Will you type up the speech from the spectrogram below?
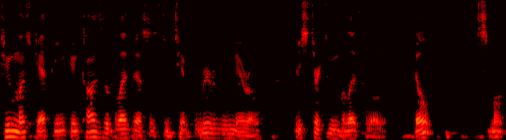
Too much caffeine can cause the blood vessels to temporarily narrow, restricting blood flow. Don't smoke.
